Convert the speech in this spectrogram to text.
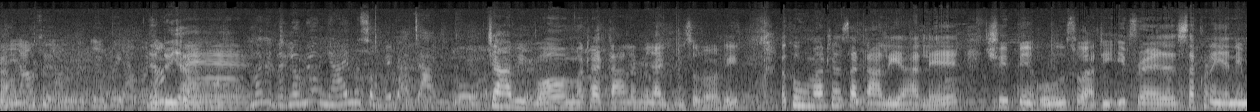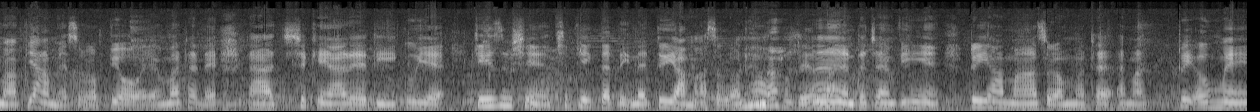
ကောင်းအောင်းဆွေအောင်လည်းပြန်တွေ့ရပါပြန်တော့တွေ့ရတယ်မဟုတ်ဒီလိုမျိုးအများကြီးမစုံပြစ်တာကြာပြီပေါ့ကြာပြီဗောမထက်ကားလည်းမရိုက်ဘူးဆိုတော့လေအခုမထက်ဇက်ကားလေးကလည်းရွှေပင်အိုးဆိုတာဒီ April 18ရက်နေ့မှာပြမယ်ဆိုတော့ပျော်ရယ်မထက်လည်းဒါချစ်ခင်ရတဲ့ဒီကိုယ့်ရဲ့ကျေးဇူးရှင်ချစ်ပြိတ်သက်တွေနဲ့တွေ့ရမှာဆိုတော့နော်နော်ဟုတ်တယ်အင်းတကြံပြီးရင်တွေ့ရမှာဆိုတော့မထက်အမှ တွေ့အောင်မယ်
